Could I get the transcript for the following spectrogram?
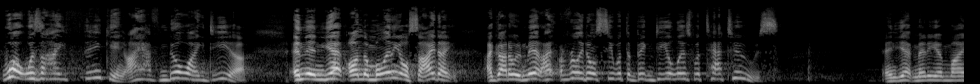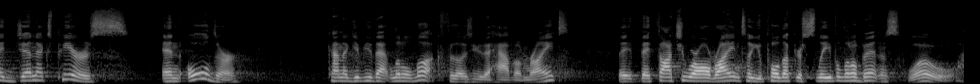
What was I thinking? I have no idea. And then, yet, on the millennial side, I, I got to admit, I really don't see what the big deal is with tattoos. And yet, many of my Gen X peers and older kind of give you that little look for those of you that have them, right? They, they thought you were all right until you pulled up your sleeve a little bit and it's, whoa,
